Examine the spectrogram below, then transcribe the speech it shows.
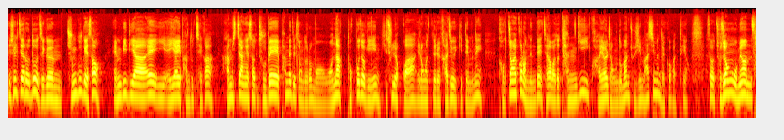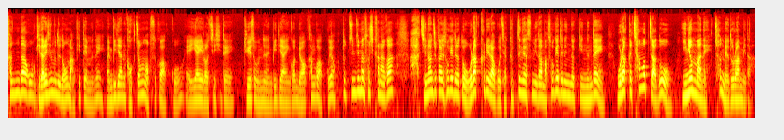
실제로도 지금 중국에서 엔비디아의 이 AI 반도체가 암 시장에서 두 배 판매될 정도로 뭐 워낙 독보적인 기술력과 이런 것들을 가지고 있기 때문에 걱정할 건 없는데 제가 봐도 단기 과열 정도만 조심하시면 될 것 같아요. 그래서 조정 오면 산다고 기다리시는 분들 너무 많기 때문에 엔비디아는 걱정은 없을 것 같고 AI 러시 시대 뒤에서 웃는 엔비디아인 건 명확한 것 같고요. 또 찜찜한 소식 하나가 아, 지난주까지 소개해드렸던 오라클이라고 제가 급등했습니다. 막 소개해드린 적이 있는데 오라클 창업자도 2년 만에 첫 매도를 합니다.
